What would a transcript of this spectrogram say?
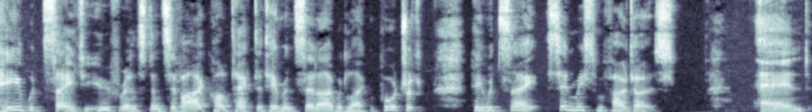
he would say to you, for instance, if I contacted him and said I would like a portrait, he would say, send me some photos. And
